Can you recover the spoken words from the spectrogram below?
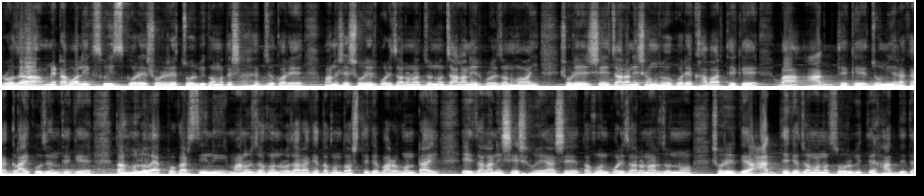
রোজা মেটাবলিক সুইচ করে শরীরের চর্বি কমাতে সাহায্য করে। মানুষের শরীর পরিচালনার জন্য জ্বালানির প্রয়োজন হয়। শরীর সেই জ্বালানি সংগ্রহ করে খাবার থেকে বা আগ থেকে জমিয়ে রাখা গ্লাইকোজেন থেকে। তা হলো এক প্রকার চিনি। মানুষ যখন রোজা রাখে তখন দশ থেকে বারো ঘন্টায় এই জ্বালানি শেষ হয়ে আসে। তখন পরিচালনার জন্য শরীরকে আগ থেকে জমানো চর্বিতে হাত দিতে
